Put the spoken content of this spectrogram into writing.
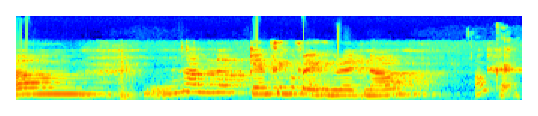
Um, no, no, can't think of anything right now. Okay.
